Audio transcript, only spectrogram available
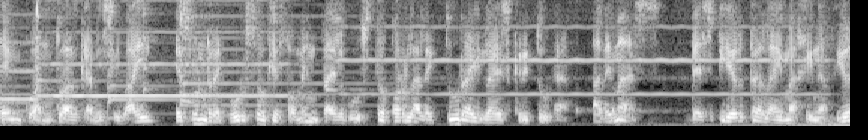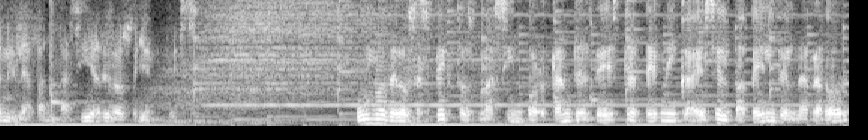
En cuanto al kamishibai, es un recurso que fomenta el gusto por la lectura y la escritura. Además, despierta la imaginación y la fantasía de los oyentes. Uno de los aspectos más importantes de esta técnica es el papel del narrador,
